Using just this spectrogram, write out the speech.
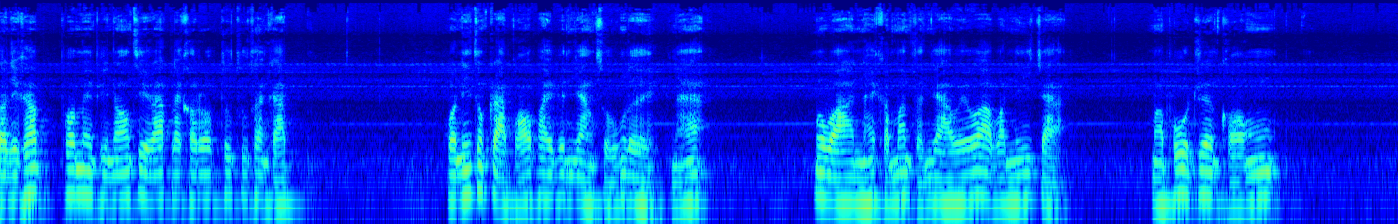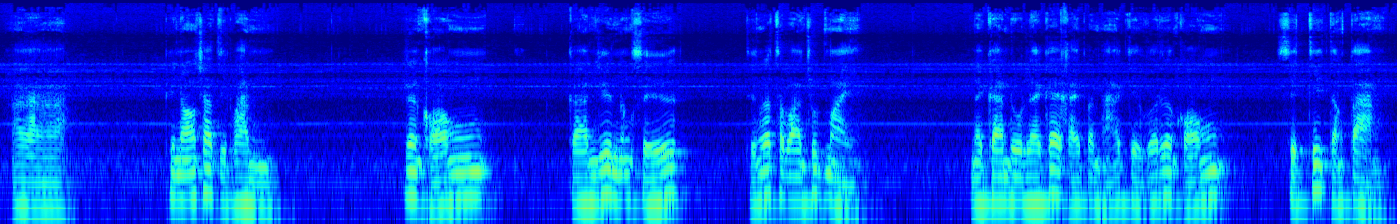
วัสดีครับพ่อแม่พี่น้องที่รักและเคารพทุกทุกๆท่านครับ วันนี้ต้องกราบขออภัยเป็นอย่างสูงเลยนะฮะเมื่อวานให้คำมั่นสัญญาไว้ว่าวันนี้จะมาพูดเรื่องของอพี่น้องชาติพันธุ์ เรื่องของการยื่นหนังสือถึงรัฐบาลชุดใหม่ ในการดูแลแก้ไขปัญหาเกี่ยวกับเรื่องของสิทธิต่างๆ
